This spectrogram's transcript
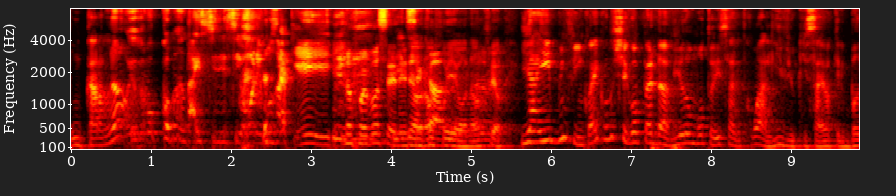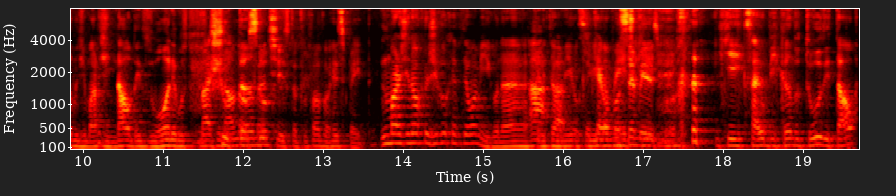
um cara, não, eu vou comandar esse, esse ônibus aqui. Não foi você nesse não, não caso. fui eu, não né? fui eu. E aí, enfim, aí quando chegou perto da vila, o motorista ficou um alívio que saiu aquele bando de marginal dentro do ônibus, Marginal não, chutando. Santista, por favor, respeita. Marginal que eu digo que é teu amigo, né? Aquele Ah, teu tá, amigo que que realmente você que- mesmo. Que, que saiu bicando tudo e tal.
